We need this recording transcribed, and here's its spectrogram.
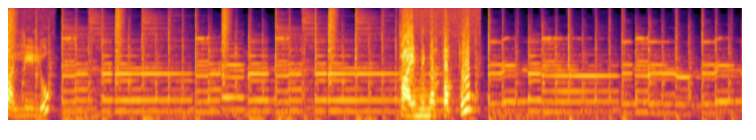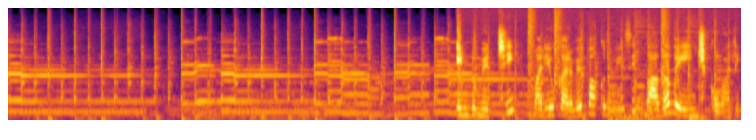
పల్లీలు సాయి పప్పు ఎండుమిర్చి మరియు కరివేపాకును వేసి బాగా వేయించుకోవాలి.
